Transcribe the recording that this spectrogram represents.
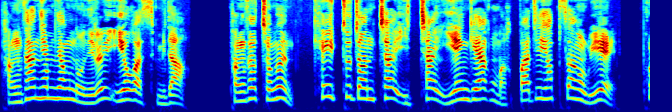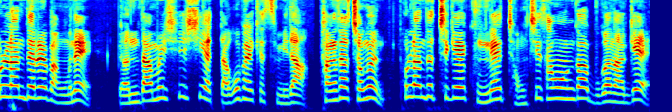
방산협력 논의를 이어갔습니다. 방사청은 K2 전차 2차 이행 계약 막바지 협상을 위해 폴란드를 방문해 면담을 실시했다고 밝혔습니다. 방사청은 폴란드 측의 국내 정치 상황과 무관하게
